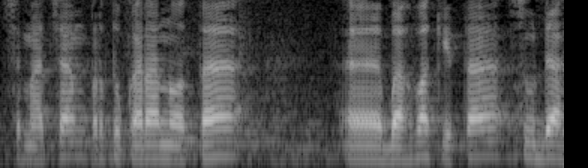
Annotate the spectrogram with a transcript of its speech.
semacam pertukaran nota eh, bahwa kita sudah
